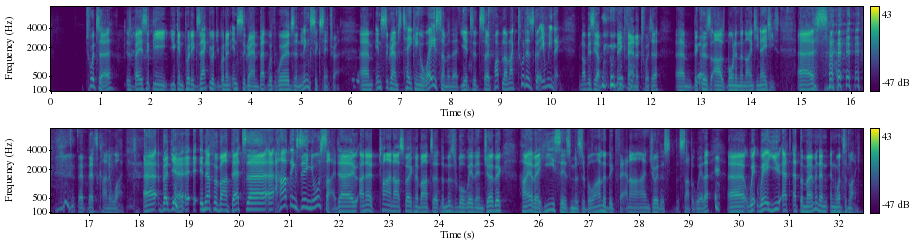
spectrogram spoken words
Twitter is basically you can put exactly what you put on Instagram, but with words and links, etc. Um, Instagram's taking away some of that, yet it's so popular. I'm like, Twitter's got everything. And obviously, I'm a big fan of Twitter um, because I was born in the 1980s. Uh, so that, that's kind of why. Uh, but yeah, enough about that. Uh, uh, how are things doing your side? Uh, I know Ty and I have spoken about uh, the miserable weather in Joburg. However, he says miserable. I'm a big fan. I, I enjoy this, this type of weather. where, where, are you at at the moment and, and what's it like?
